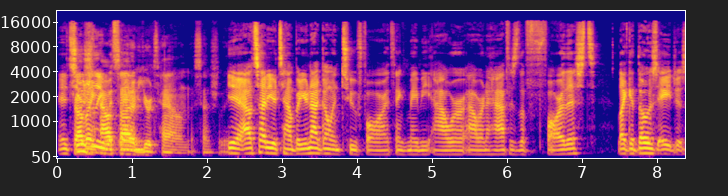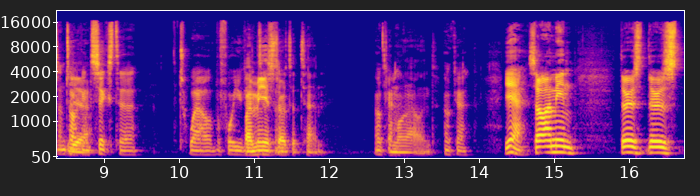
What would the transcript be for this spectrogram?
It's Traveling usually outside within, of your town, essentially. Yeah, outside of your town, but you're not going too far. I think maybe hour, hour and a half is the farthest. Like at those ages, I'm talking Yeah. six to twelve before you get. By me, it starts at ten Okay. on Long Island. Okay. Yeah. So I mean, there's there's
